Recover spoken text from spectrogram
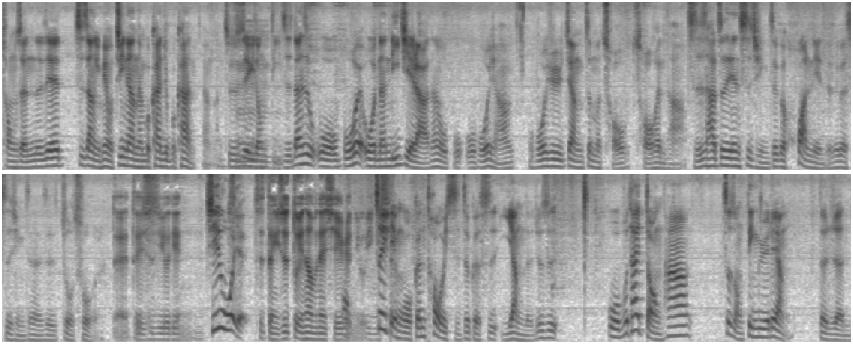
统神的这些智障影片，我尽量能不看就不看，这样就是这一种抵制。但是我不会，我能理解啦，但是我不，我不会想要，我不会去这样这么仇仇恨他。只是他这件事情，这个换脸的这个事情，真的是做错了。对对，是有点。其实我也是等于是对他们那些人有影响。这一点我跟 Toys 这个是一样的，就是我不太懂他这种订阅量的人，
